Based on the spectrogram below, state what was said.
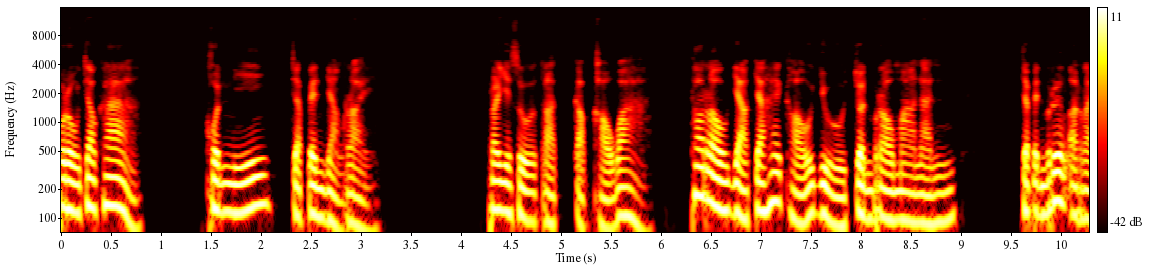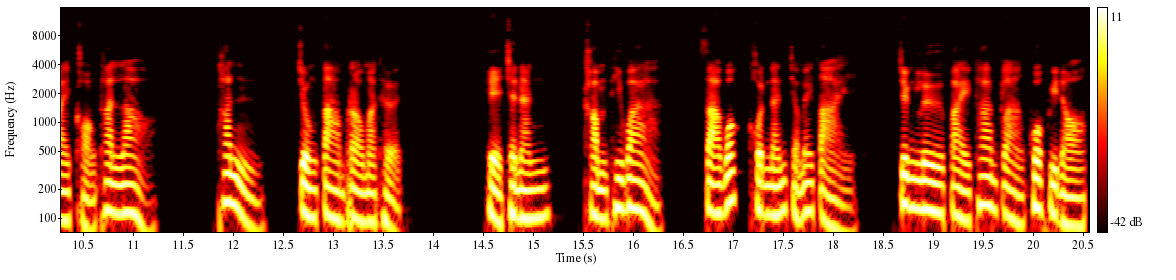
พระองค์เจ้าข้าคนนี้จะเป็นอย่างไร พระเยซูตรัสกับเขาว่า ถ้าเราอยากจะให้เขาอยู่จนเรามานั้น จะเป็นเรื่องอะไรของท่านเล่า ท่านจงตามเรามาเถิด เหตุฉะนั้นคำที่ว่า สาวกคนนั้นจะไม่ตาย จึงลือไปท่ามกลางพวกพี่น้อง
